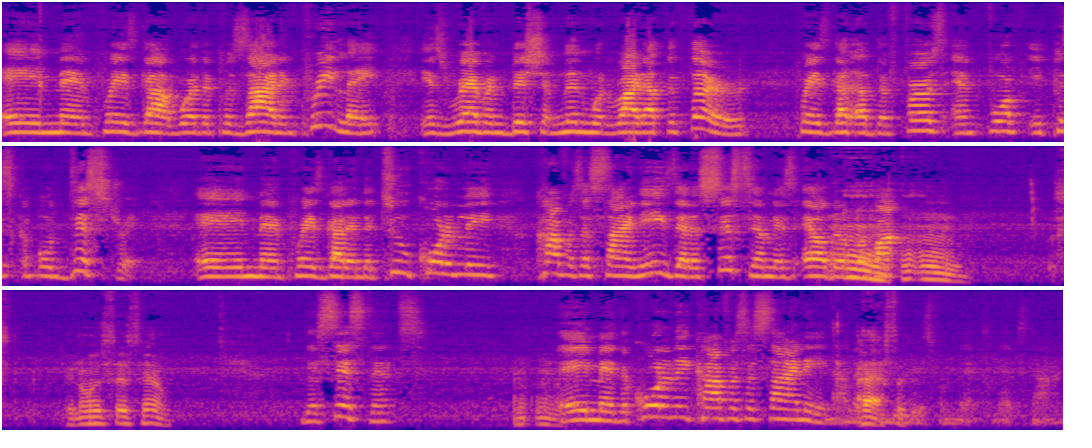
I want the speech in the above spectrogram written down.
Amen. Praise God. Where the presiding prelate is Reverend Bishop Linwood Wright up the third. Praise God of the first and fourth Episcopal District. Amen. Praise God. And the two quarterly conference assignees that assist him is Elder mm-mm, mm-mm. They don't assist him. The assistants. Amen. The quarterly conference assignee. Now let Pastor. do this from next next time.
